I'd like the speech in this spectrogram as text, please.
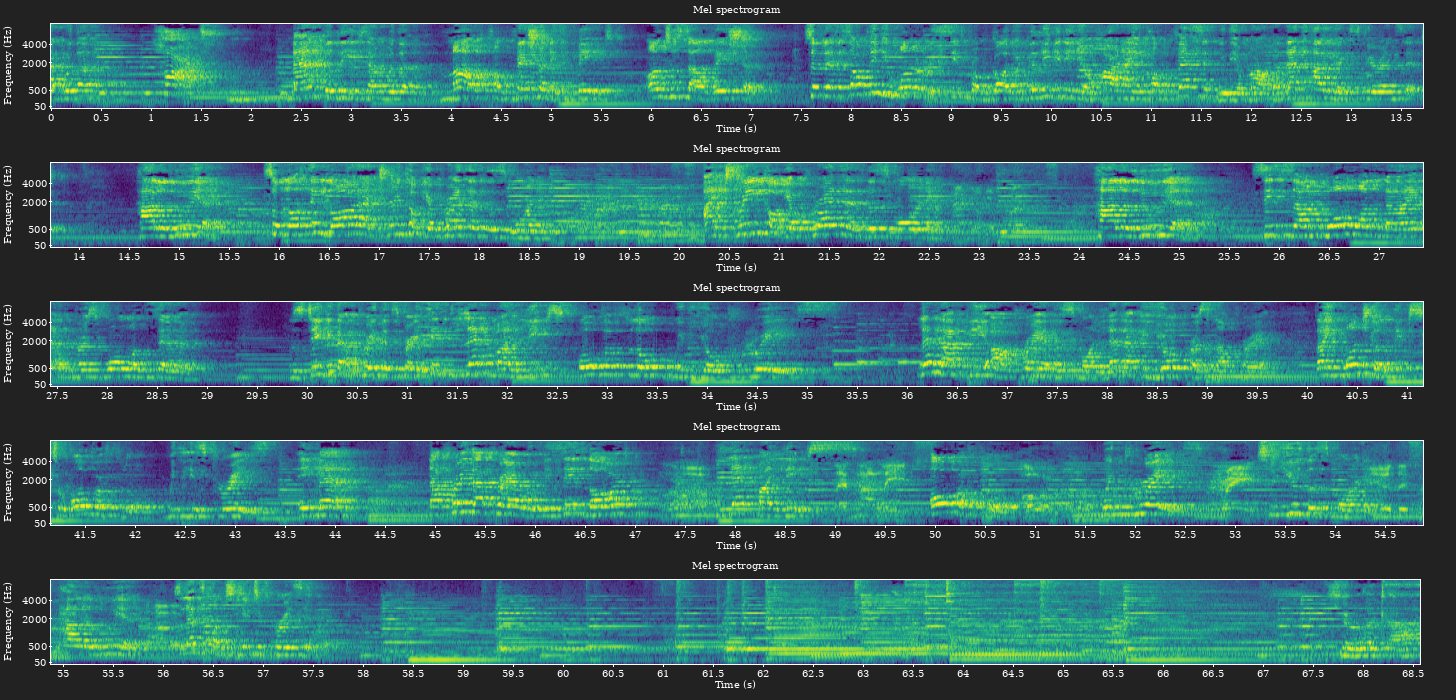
that with a heart, man believes, and with a mouth, confession is made unto salvation. So there's something you want to receive from God, you believe it in your heart, and you confess it with your mouth, and that's how you experience it. Hallelujah. So Lord, say, Lord, I drink of your presence this morning. I drink of your presence this morning. Hallelujah. See Psalm 119 and verse 117. Was David that prayed this prayer. It says, Let my lips overflow with your praise. Let that be our prayer this morning. Let that be your personal prayer. That you want your lips to overflow with his praise. Amen. Now pray that prayer with me. Say, Lord, Lord, let my lips let my lips overflow overflow with praise praise to you this morning. to you this morning. Hallelujah. So let's continue to praise him. You're the God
